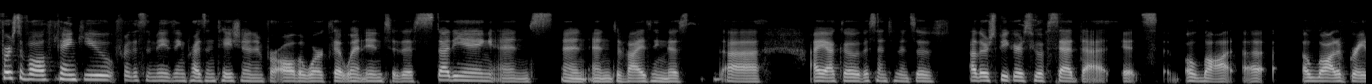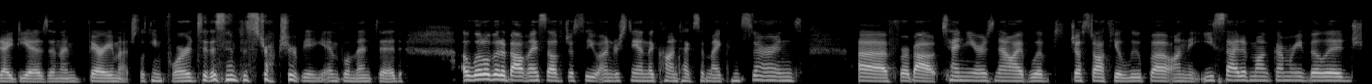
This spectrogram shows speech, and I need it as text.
first of all, thank you for this amazing presentation and for all the work that went into this studying and and and devising this. Uh, I echo the sentiments of other speakers who have said that it's a lot, uh, a lot of great ideas, and I'm very much looking forward to this infrastructure being implemented. A little bit about myself, just so you understand the context of my concerns. Uh, for about 10 years now, I've lived just off Yulupa on the east side of Montgomery Village.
